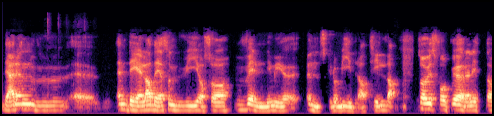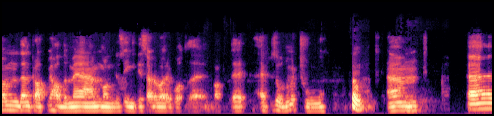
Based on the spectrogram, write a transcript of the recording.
det er en, eh, en, del av det som vi også veldig mye ønsker å bidra til. Da. Så hvis folk vil høre litt om den praten vi hadde med Magnus og Ingrid, så er det bare å gå til episode nummer to. Um, uh,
